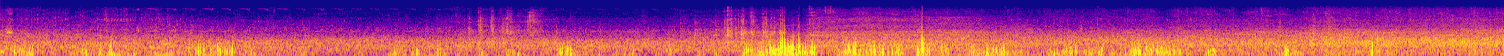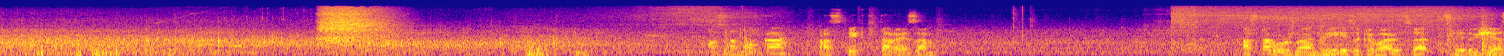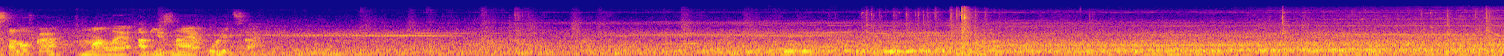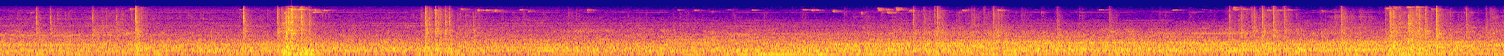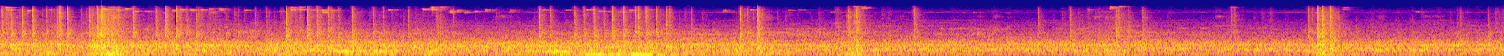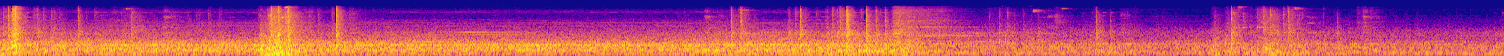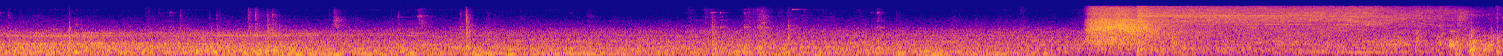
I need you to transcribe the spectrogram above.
еще. Остановка проспект Тореза. Осторожно, двери закрываются. Следующая остановка – Малая объездная улица. house level.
